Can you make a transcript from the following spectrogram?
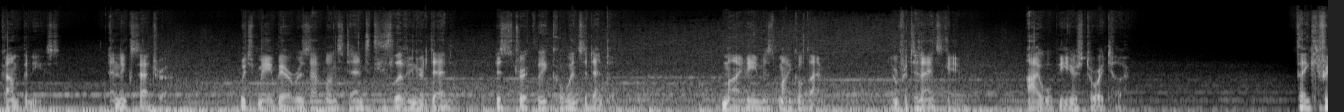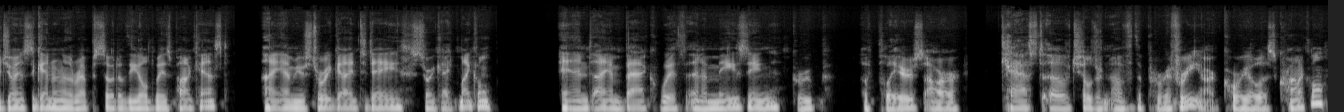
companies, and etc., which may bear resemblance to entities living or dead, is strictly coincidental. My name is Michael Diamond, and for tonight's game, I will be your storyteller. Thank you for joining us again on another episode of the Old Ways podcast. I am your story guide today, story guide Michael, and I am back with an amazing group of players, our cast of Children of the Periphery, our Coriolis Chronicle.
